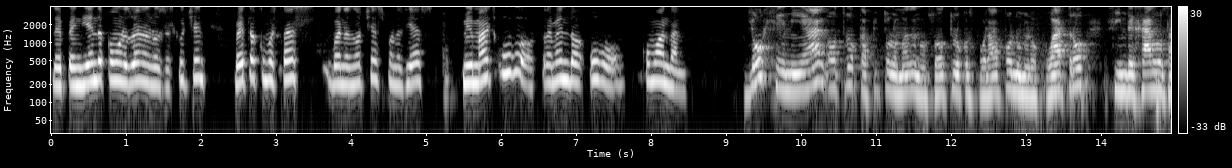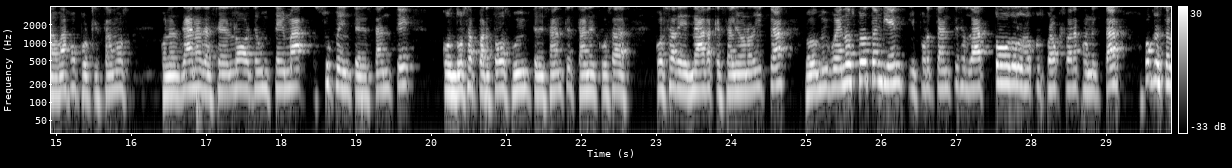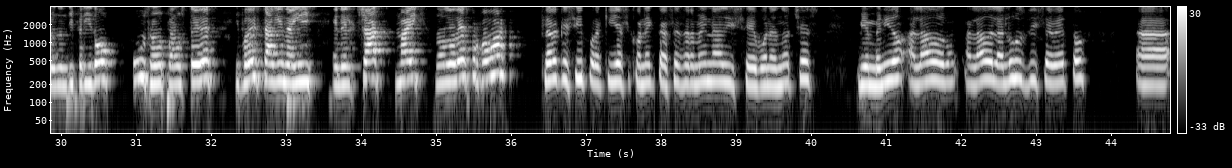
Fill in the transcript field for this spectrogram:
Dependiendo cómo nos vean o nos escuchen. Beto, ¿cómo estás? Buenas noches, buenos días. Mi Mike, Hugo, tremendo, Hugo, ¿cómo andan? Yo, genial, otro capítulo más de nosotros, Locos por Apple, número 4, sin dejarlos abajo, porque estamos con las ganas de hacerlo, de un tema súper interesante con dos apartados muy interesantes, están en cosa, cosa de nada que salieron ahorita, los muy buenos, pero también importante saludar a todos los locos para que se van a conectar o que lo están viendo en diferido. Un saludo para ustedes. Y por ahí está alguien ahí en el chat. Mike, ¿nos lo des, por favor? Claro que sí, por aquí ya se conecta César Mena, dice buenas noches, bienvenido al lado, al lado de la luz, dice Beto,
